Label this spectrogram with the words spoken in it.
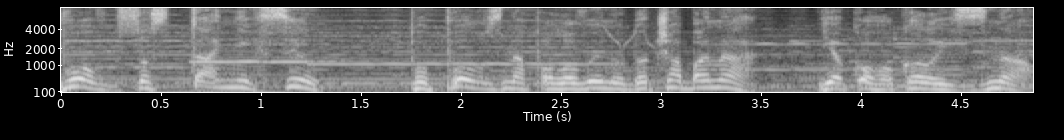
Вовк з останніх сил поповз наполовину до чабана, якого колись знав.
